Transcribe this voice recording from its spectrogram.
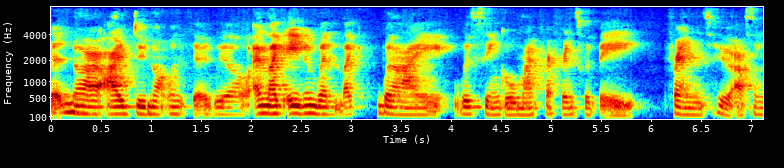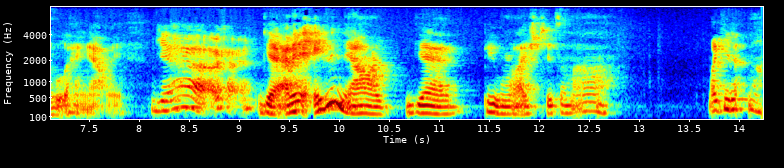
But no, I do not want a third wheel. And like even when like when I was single, my preference would be friends who are single to hang out with. Yeah, okay. Yeah, I mean even now, I- yeah, people in relationships, I'm like, oh, like you know,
